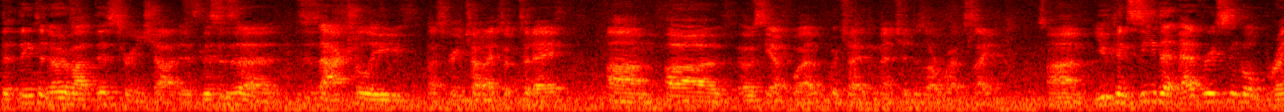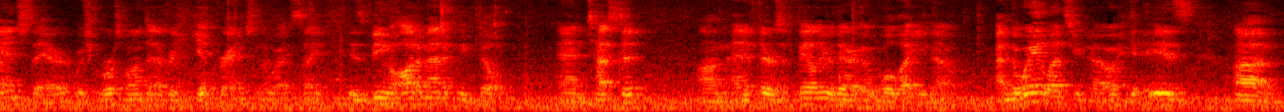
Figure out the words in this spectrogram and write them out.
the thing to note about this screenshot is this is a this is actually a screenshot I took today um, of OCF Web, which I mentioned is our website. Um, you can see that every single branch there, which corresponds to every Git branch in the website, is being automatically built and tested. Um, and if there's a failure there, it will let you know. And the way it lets you know is um,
